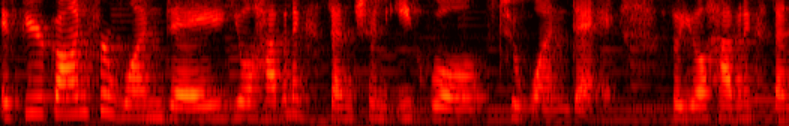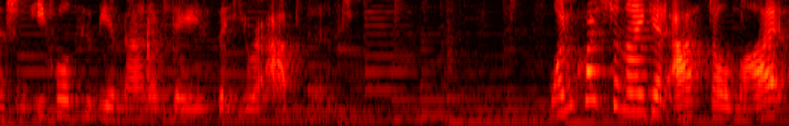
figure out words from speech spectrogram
If you're gone for one day, you'll have an extension equal to one day. So you'll have an extension equal to the amount of days that you were absent. One question I get asked a lot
